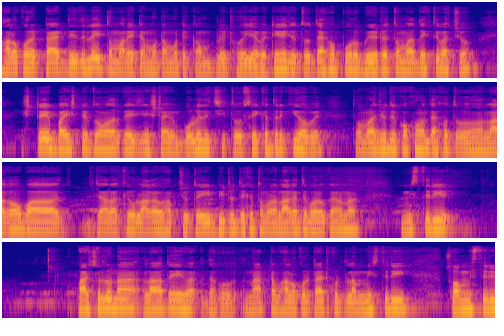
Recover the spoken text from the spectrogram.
ভালো করে টাইট দিয়ে দিলেই তোমার এটা মোটামুটি কমপ্লিট হয়ে যাবে। ঠিক আছে? তো দেখো, পুরো ভিডিওটা তোমরা দেখতে পাচ্ছ। স্টেপ বাই স্টেপ তোমাদেরকে এই জিনিসটা আমি বলে দিচ্ছি। তো সেই ক্ষেত্রে কী হবে? তোমরা যদি কখনো দেখো লাগাও বা যারা কেউ লাগাবে ভাবছ, তো এই ভিডিও দেখে তোমরা লাগাতে পারো। কেননা মিস্ত্রি পারছিল না লাগাতে দেখো, নাটটা ভালো করে টাইট করে দিলাম। মিস্ত্রি, সব মিস্ত্রি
